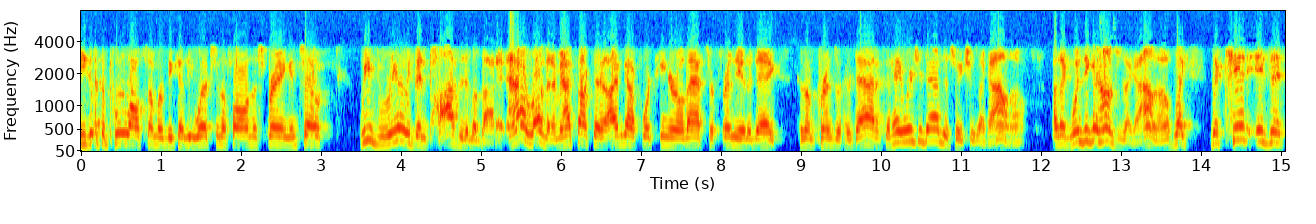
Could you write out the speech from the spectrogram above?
he's at the pool all summer because he works in the fall and the spring. And so we've really been positive about it. And I love it. I mean, I talked to, I've got a 14 year old asked her friend the other day because I'm friends with her dad. I said, Hey, where's your dad this week? She's like, I don't know. I was like, when's he get home? She's like, I don't know. Like the kid isn't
